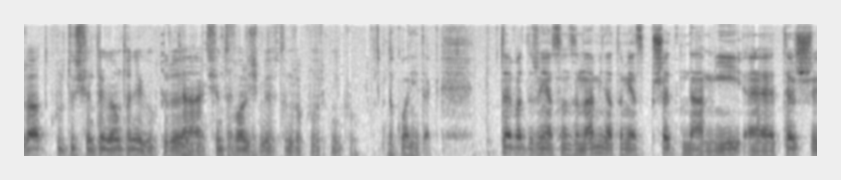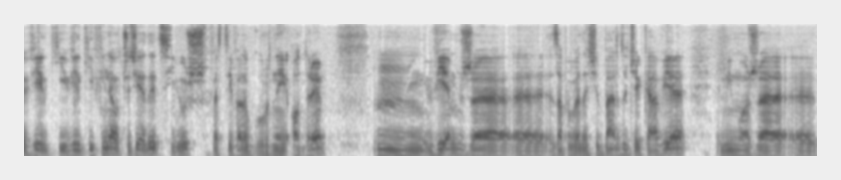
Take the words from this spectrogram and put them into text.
lat kultu świętego Antoniego, które Tak, świętowaliśmy w tym roku w Rybniku. Dokładnie tak. Te wydarzenia są za nami, natomiast przed nami e, też wielki, wielki finał trzeciej edycji już Festiwalu Górnej Odry. Mm, wiem, że e, zapowiada się bardzo ciekawie, mimo że e,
